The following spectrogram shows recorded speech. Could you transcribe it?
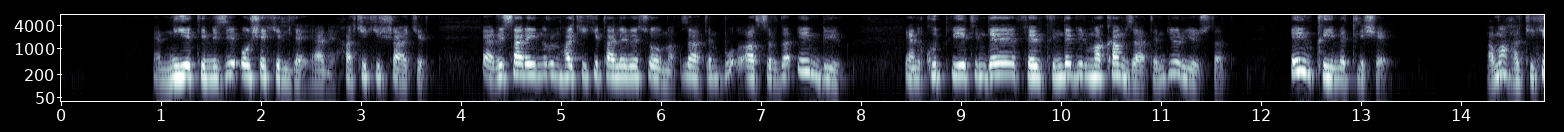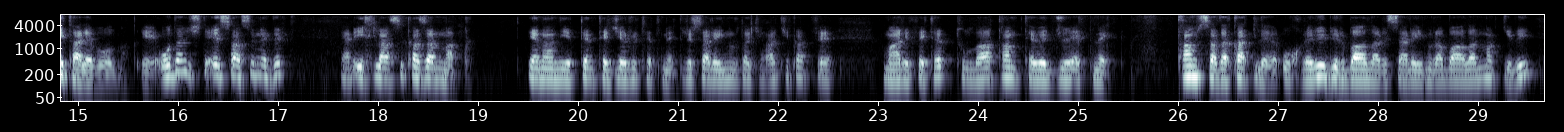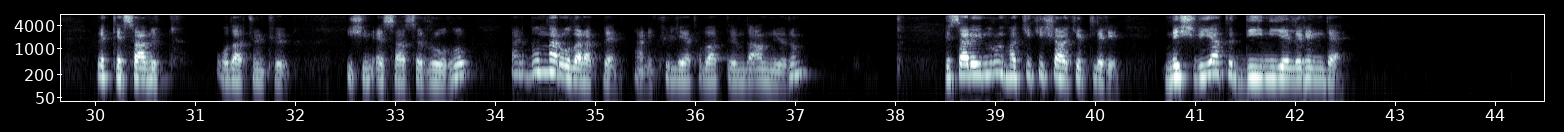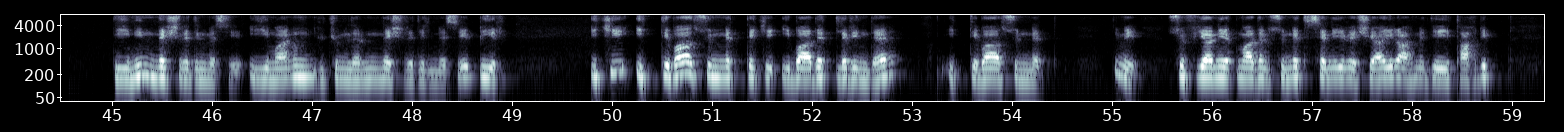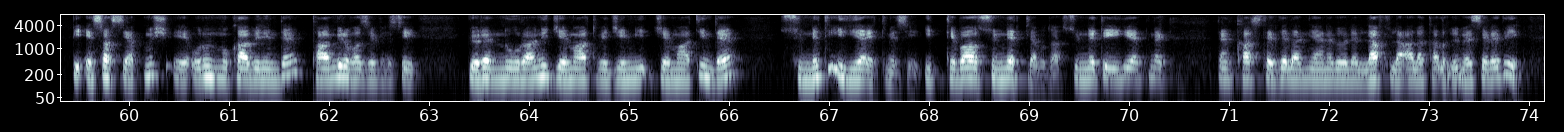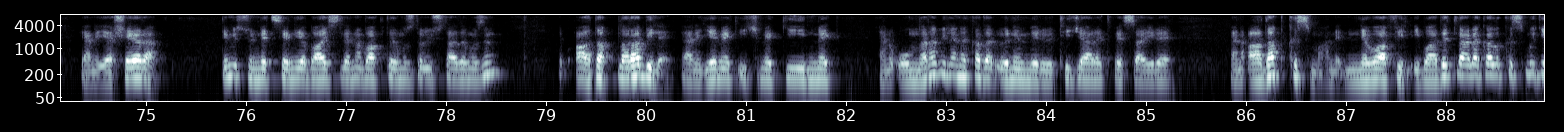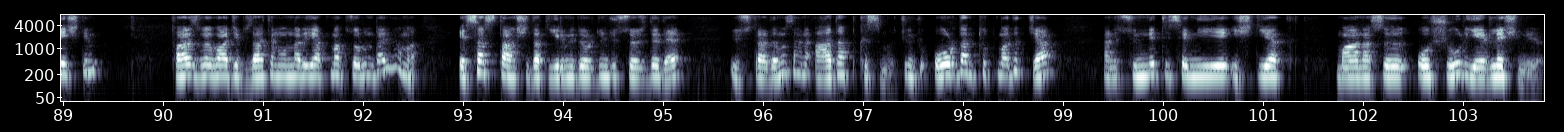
Yani niyetimizi o şekilde yani hakiki şakir. Yani Risale-i Nur'un hakiki talebesi olmak zaten bu asırda en büyük Yani kutbiyetinde fevkinde bir makam zaten diyor ya üstad. En kıymetli şey. Ama hakiki talebi olmak. E, o da işte esası nedir? Yani ihlası kazanmak. Enaniyetten tecerrüt etmek. Risale-i Nur'daki hakikat ve marifetullah'a tam teveccüh etmek. Tam sadakatle, uhrevi bir bağla Risale-i Nur'a bağlanmak gibi ve tesamüt. O da çünkü işin esası ruhu. Yani bunlar olarak ben hani külliyata baktığımda anlıyorum. Risale-i Nur'un hakiki şakirtleri neşriyat-ı diniyelerinde dinin neşredilmesi, imanın hükümlerinin neşredilmesi bir. İki, ittiba sünnetteki ibadetlerinde ittiba sünnet. Değil mi? Süfyaniyet madem sünnet-i seniye ve şair Ahmediye'yi tahrip bir esas yapmış. E, onun mukabilinde tamir vazifesi gören nurani cemaat ve cemi, cemaatin de sünneti ihya etmesi. ittiba sünnetle bu da. Sünneti ihya etmekten kastedilen yani böyle lafla alakalı bir mesele değil. Yani yaşayarak. Değil mi? Sünnet seniye bahislerine baktığımızda üstadımızın adaplara bile yani yemek, içmek, giyinmek yani onlara bile ne kadar önem veriyor ticaret vesaire. Yani adap kısmı hani nevafil ibadetle alakalı kısmı geçtim. Farz ve vacip zaten onları yapmak zorundayım ama esas tahşidat 24. sözde de üstadımız hani adap kısmı. Çünkü oradan tutmadıkça hani sünnet-i seniye iştiyak manası o şuur yerleşmiyor.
